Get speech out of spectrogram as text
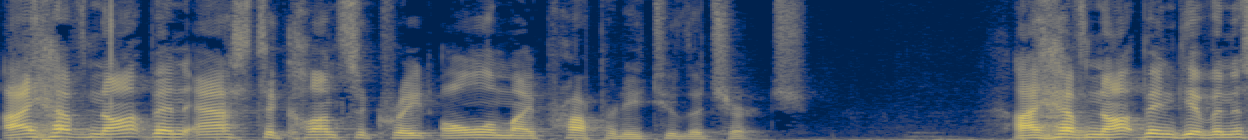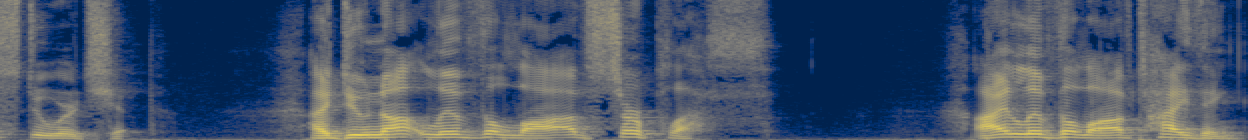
I have not been asked to consecrate all of my property to the church. I have not been given a stewardship. I do not live the law of surplus. I live the law of tithing.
